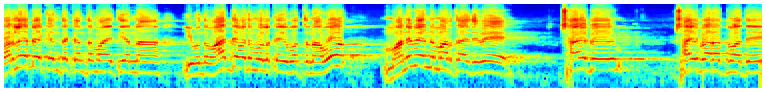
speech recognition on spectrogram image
ಬರಲೇಬೇಕೆಂತಕ್ಕಂಥ ಮಾಹಿತಿಯನ್ನು ಈ ಒಂದು ಮಾಧ್ಯಮದ ಮೂಲಕ ಇವತ್ತು ನಾವು ಮನವಿಯನ್ನು ಮಾಡ್ತಾ ಇದ್ದೀವಿ. ಛಾಯ್ ಭೀಮ್ ಛಾಯ್ ಭಾರತ್ ಮಾತೆ.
